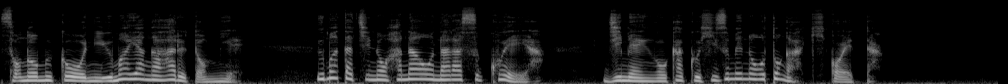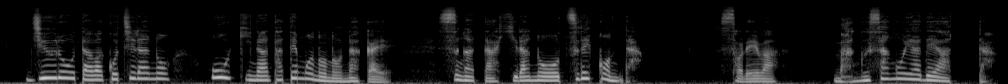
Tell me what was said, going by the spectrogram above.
その向こうに馬屋があると見え馬たちの鼻を鳴らす声や地面をかく蹄の音が聞こえた。十郎太はこちらの大きな建物の中へ姿平野を連れ込んだ。それはまぐさ小屋であった。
